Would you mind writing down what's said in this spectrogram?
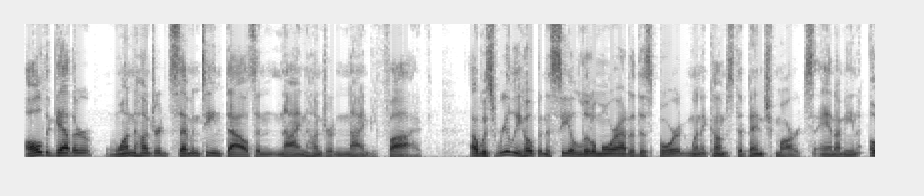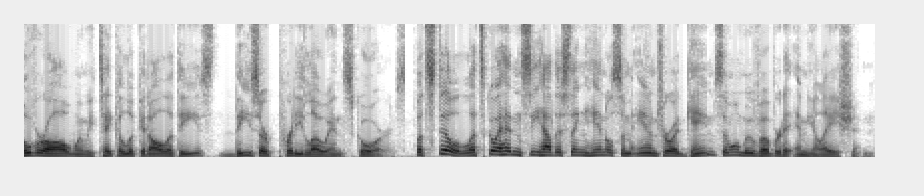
Altogether, 117,995. I was really hoping to see a little more out of this board when it comes to benchmarks, and I mean, overall, when we take a look at all of these, these are pretty low end scores. But still, let's go ahead and see how this thing handles some Android games, and we'll move over to emulation.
